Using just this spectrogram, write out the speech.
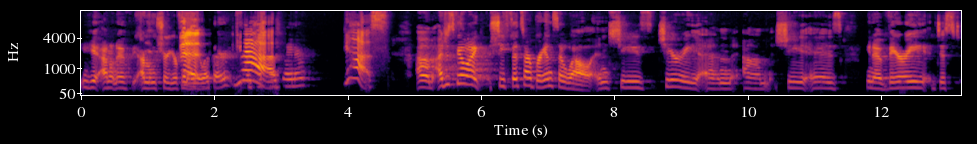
yeah, I don't know if I'm sure you're familiar with her. Yeah. Yes. Um, I just feel like she fits our brand so well, and she's cheery, and um, she is, you know, very just.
